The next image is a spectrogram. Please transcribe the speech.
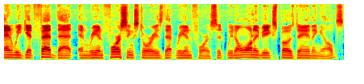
and we get fed that and reinforcing stories that reinforce it. We don't want to be exposed to anything else.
